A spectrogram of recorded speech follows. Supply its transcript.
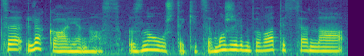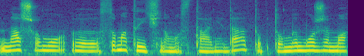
це лякає нас. Знову ж таки, це може відбиватися на нашому е, соматичному стані. Да? Тобто ми можемо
